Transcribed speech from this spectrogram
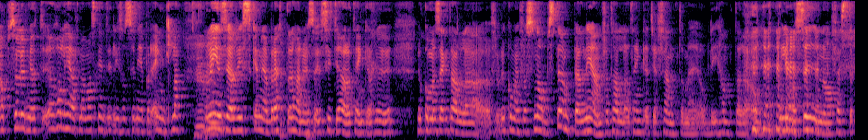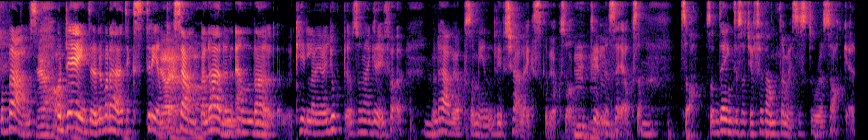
Absolut, men jag, håller helt med. Man ska inte liksom se ner på det enkla. Mm. Och nu inser jag risken när jag berättar det här nu så sitter jag här och tänker att nu, nu kommer säkert alla, nu kommer jag få snobbstämpeln igen för att alla tänker att jag förväntar mig att bli hämtade av, på limousin och fester på Berns. Jaha. Och det är inte det. Nu var det här ett extremt Ja, ja, exempel. Det här är den Mm. enda killen jag har gjort en sån här grej för. Men det här var ju också min livskärlek ska vi också Mm. till säga också. Så, så det är inte så att jag förväntar mig så stora saker.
